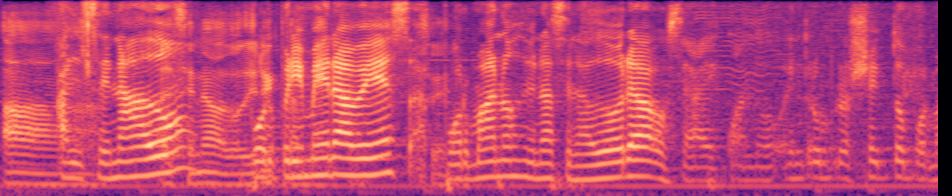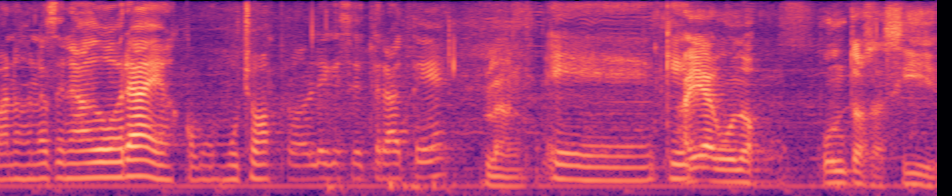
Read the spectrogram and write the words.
a- al Senado, al Senado por primera vez Sí. por manos de una senadora, o sea, es cuando entra un proyecto por manos de una senadora, es como mucho más probable que se trate Claro. eh, que Hay algunos puntos así,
